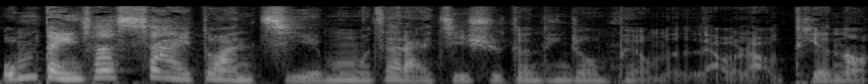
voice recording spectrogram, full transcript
我们等一下下一段节目再来继续跟听众朋友们聊聊天哦。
